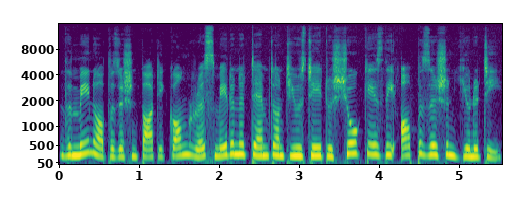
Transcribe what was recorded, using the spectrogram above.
The main opposition party, Congress, made an attempt on Tuesday to showcase the opposition unity.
